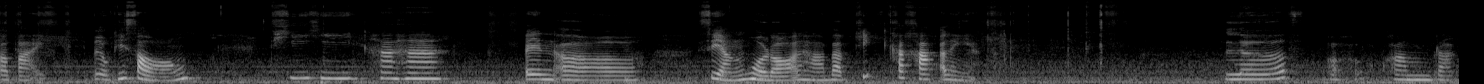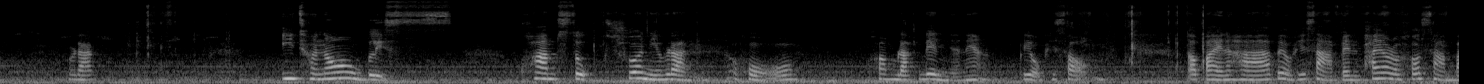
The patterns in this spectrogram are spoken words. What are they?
ต่อไปประโยคที่สองทีฮีฮ่าฮ่าเป็นเอ่อเสียงหัวเราะนะคะ แบบคิกคักคักอะไรเงี้ย love โอ้โหความรัก รัก eternal bliss ความสุขชั่วนิรันดร์โอ้โห ความรักเด่นเนี่ย ประโยคที่สองต่อไปนะคะ ประโยคที่สามเป็นไพ่ oracle สามใบ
